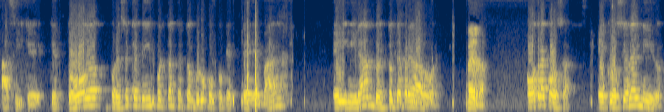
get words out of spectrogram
Así que, que todo, por eso es que es bien importante estos grupos, porque te van eliminando estos depredadores. ¿Verdad? Otra cosa, eclosiona el nido.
